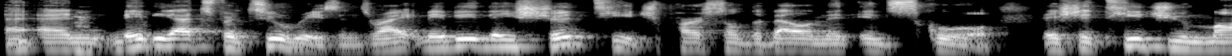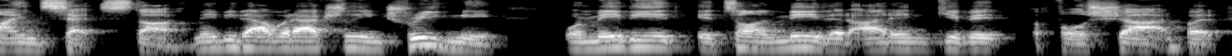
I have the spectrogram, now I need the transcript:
And maybe that's for two reasons, right? Maybe they should teach personal development in school. They should teach you mindset stuff. Maybe that would actually intrigue me. Or maybe it's on me that I didn't give it a full shot, but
